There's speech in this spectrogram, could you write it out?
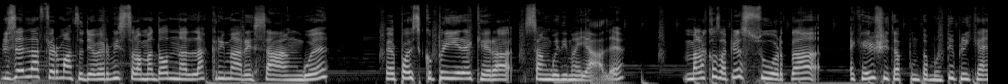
Gisella ha affermato di aver visto la Madonna lacrimare sangue per poi scoprire che era sangue di maiale. Ma la cosa più assurda è che è riuscita appunto a, moltiplica-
